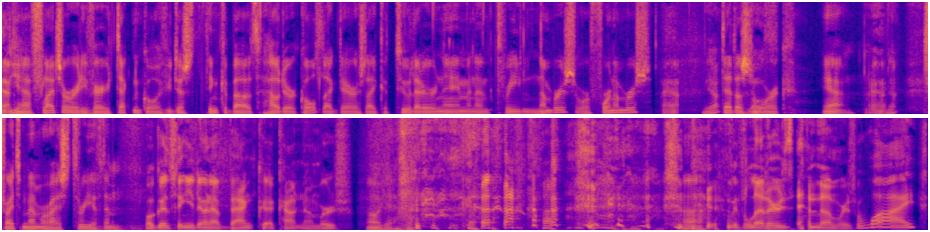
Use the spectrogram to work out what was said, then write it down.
Yeah. Yeah, flights are already very technical. If you just think about how they're called, like there's like a two-letter name and then three numbers or four numbers. Yeah. Yeah, That doesn't both. work. Yeah. Yeah. Yeah. Try to memorize three of them. Well, good thing you don't have bank account numbers Oh yeah. with letters and numbers. Why?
